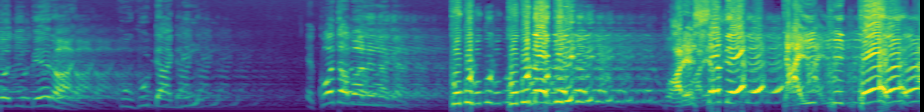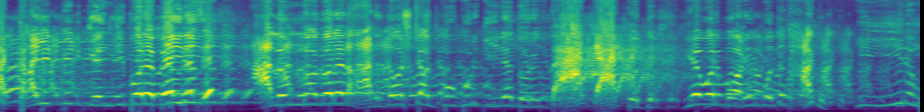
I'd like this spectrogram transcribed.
যদি বের হয়, কুকুর ডাকবি কথা বলে না কেন? কুকুর কুকুর ডাকবি পরের সাথে টাইট ফিট আর টাইট পিট গেঞ্জি পরে বেরিয়েছে। আলমনগরের আট দশটা কুকুর ঘিরে ধরে। এ ওর বরের মধ্যে থাক। ইরম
